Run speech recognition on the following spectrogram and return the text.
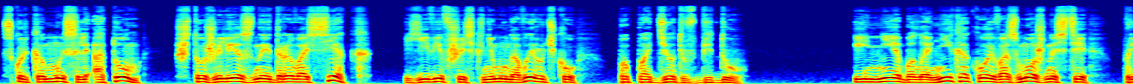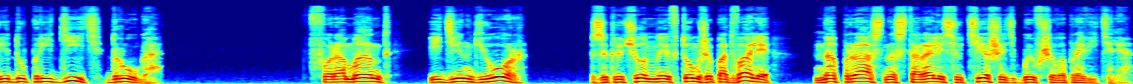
сколько мысль о том, что железный дровосек, явившись к нему на выручку, попадет в беду. И не было никакой возможности предупредить друга. Фарамант и Дингиор, заключенные в том же подвале, напрасно старались утешить бывшего правителя.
